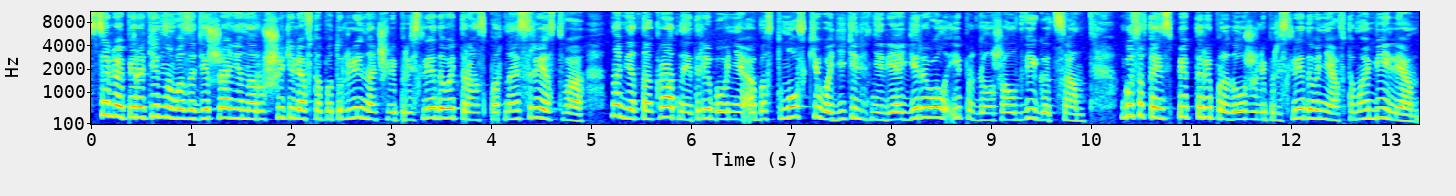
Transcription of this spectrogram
С целью оперативного задержания нарушителя автопатрули начали преследовать транспортное средство. На неоднократные требования об остановке водитель не реагировал и продолжал двигаться. Госавтоинспекторы продолжили преследование автомобиля.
